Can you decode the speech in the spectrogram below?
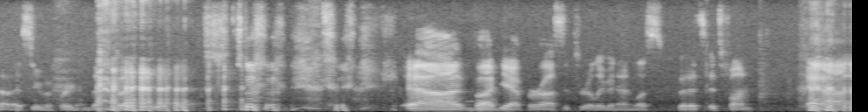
not a super frequent thing, but yeah. uh, but yeah, for us, it's really been endless. But it's it's fun. Uh,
